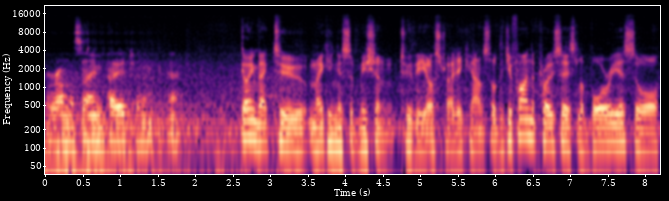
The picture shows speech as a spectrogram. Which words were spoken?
we're on the same page. I think. Yeah. Going back to making a submission to the Australia Council, did you find the process laborious or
